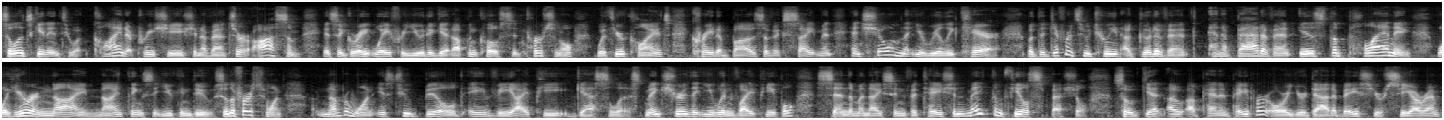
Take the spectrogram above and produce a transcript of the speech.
So let's get into it. Client appreciation events are awesome. It's a great way for you to get up and close and personal with your clients, create a buzz of excitement, and show them that you really care. But the difference between a good event and a bad event is the planning. Well, here are nine, nine things that you can do. So the first one, number one, is to build a VIP guest list. Make sure that you invite people, send them a nice invitation, make them feel special. So get out a pen and paper or your data database, your CRM,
